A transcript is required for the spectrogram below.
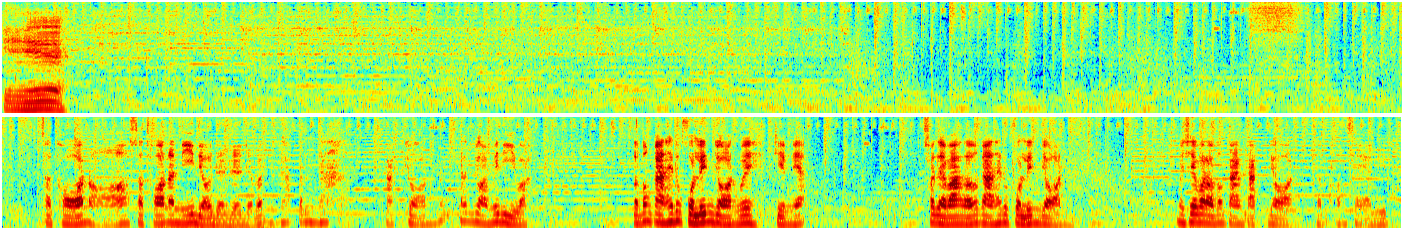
สะท้อนอ๋อสะท้อนอันนี้เดี๋ยวเดี๋ยวเดี๋ยวเดี๋ยวแป๊บนึงนะแป๊บนึงนะกักย้อนเฮ้ยกักย้อนไม่ดีว่ะ เราต้องการให้ทุกคนเล่นย้อนเว้ยเกมเนี้ยเข้าใจป่ะเราต้องการให้ทุกคนเล่นย้อน ไม่ใช่ว่าเราต้องการกักย้อนสะท้อนแสงอาทิ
